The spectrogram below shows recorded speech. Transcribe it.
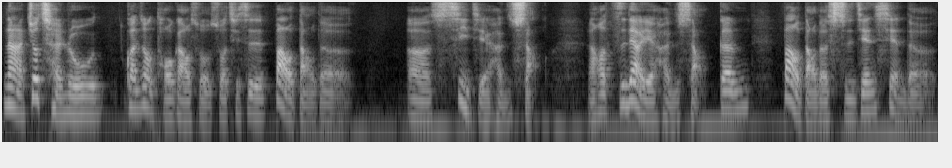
那就诚如观众投稿所说，其实报道的呃细节很少，然后资料也很少，跟报道的时间线的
